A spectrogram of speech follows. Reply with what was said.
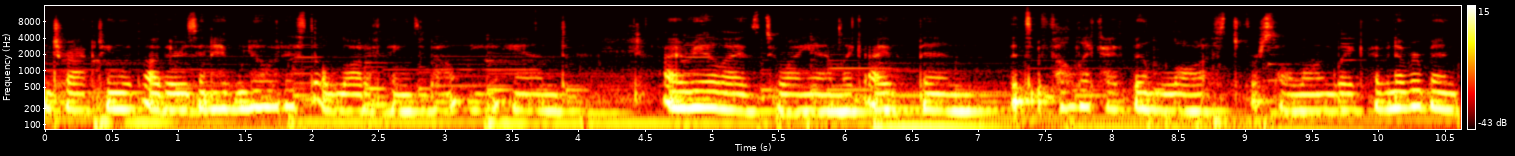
interacting with others, and I've noticed a lot of things about me. And I realized who I am. Like, I've been, it's, it felt like I've been lost for so long. Like, I've never been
